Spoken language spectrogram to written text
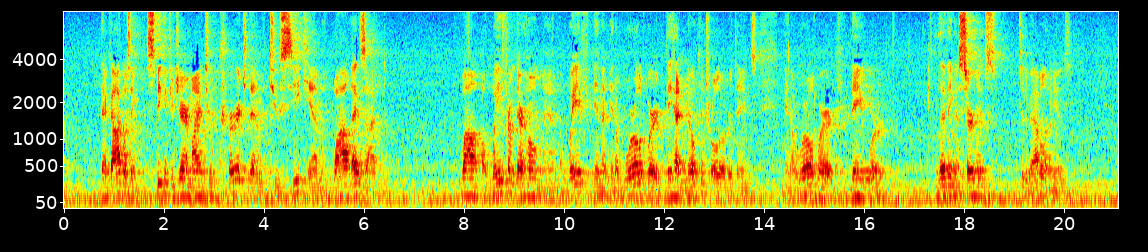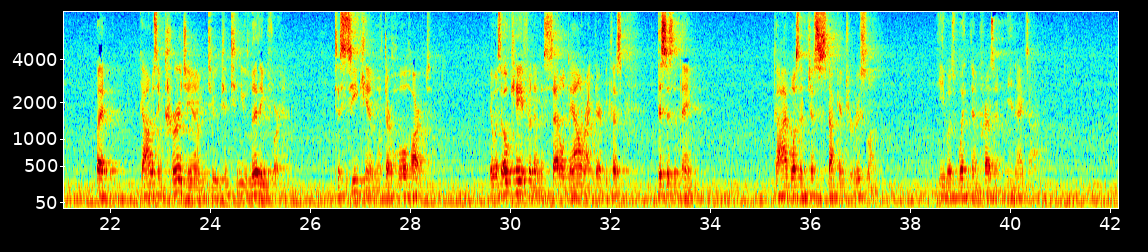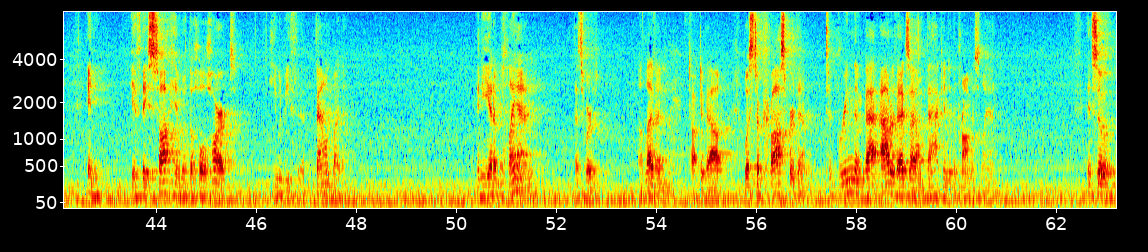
that God was speaking through Jeremiah to encourage them to seek Him while exiled, while away from their homeland, away in a, in a world where they had no control over things, in a world where they were living as servants to the Babylonians. But God was encouraging them to continue living for Him, to seek Him with their whole heart. It was okay for them to settle down right there because this is the thing God wasn't just stuck in Jerusalem, He was with them present in exile. And if they sought Him with the whole heart, He would be found by them. And He had a plan that's where 11 talked about, was to prosper them, to bring them back out of exile back into the promised land. And so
